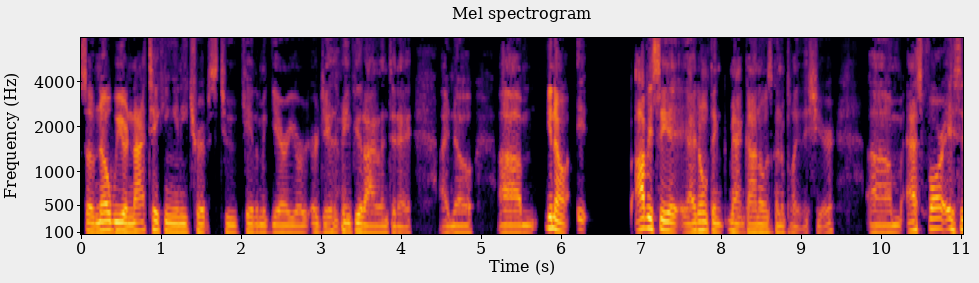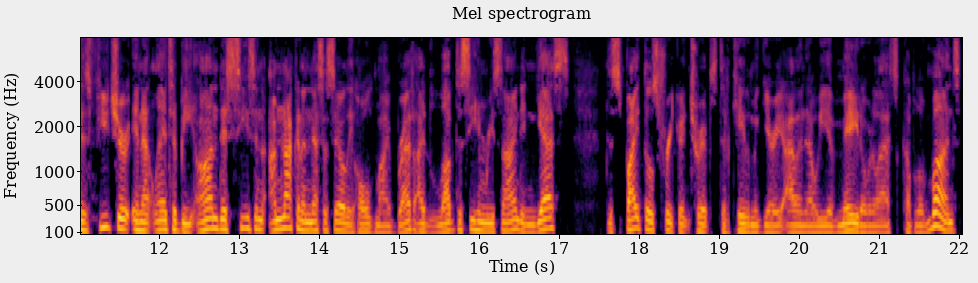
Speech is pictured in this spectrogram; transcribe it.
So no, we are not taking any trips to Kaleb McGary or, or Jalen Mayfield Island today. I know, um, you know, it, obviously, I don't think Matt Gono is going to play this year. Um, as far as his future in Atlanta beyond this season, I'm not going to necessarily hold my breath. I'd love to see him resigned. And yes, despite those frequent trips to Kaleb McGary Island that we have made over the last couple of months,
